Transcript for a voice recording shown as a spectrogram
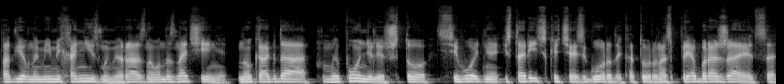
подъемными механизмами разного назначения. Но когда мы поняли, что сегодня историческая часть города, которая у нас преображается,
